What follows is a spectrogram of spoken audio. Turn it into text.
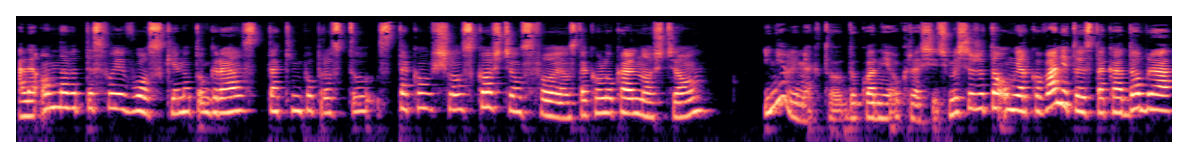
Ale on nawet te swoje włoskie, no to gra z takim po prostu, z taką śląskością swoją, z taką lokalnością, i nie wiem, jak to dokładnie określić. Myślę, że to umiarkowanie to jest taka dobra,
